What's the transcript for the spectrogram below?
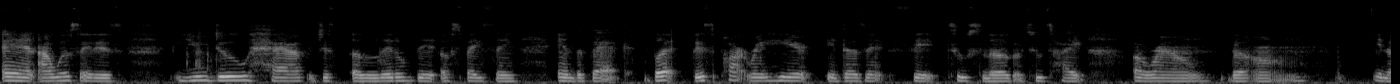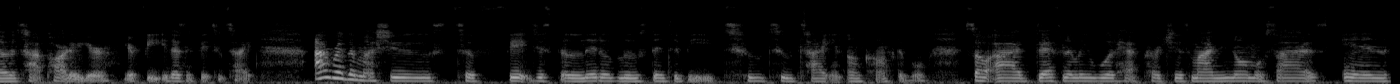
And I will say this, you do have just a little bit of spacing in the back. But this part right here, it doesn't fit too snug or too tight around the, um, you know, the top part of your, your feet. It doesn't fit too tight. I rather my shoes to fit just a little loose than to be too, too tight and uncomfortable. So I definitely would have purchased my normal size in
